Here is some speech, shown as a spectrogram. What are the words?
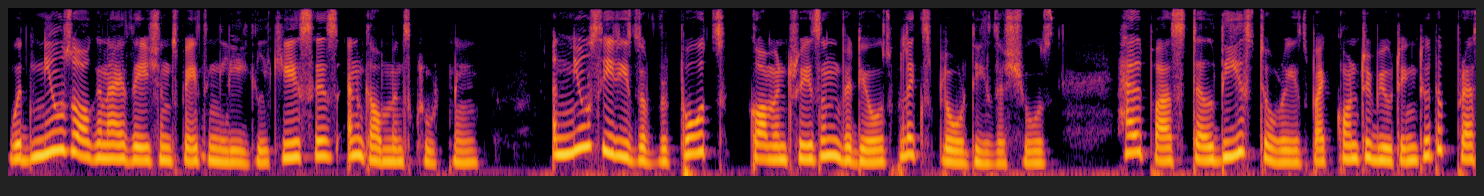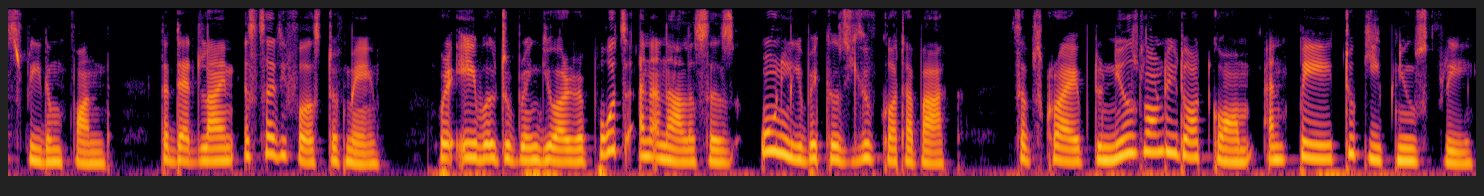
with news organizations facing legal cases and government scrutiny. A new series of reports, commentaries, and videos will explore these issues. Help us tell these stories by contributing to the Press Freedom Fund. The deadline is 31st of May. We're able to bring you our reports and analysis only because you've got our back. Subscribe to newslaundry.com and pay to keep news free.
